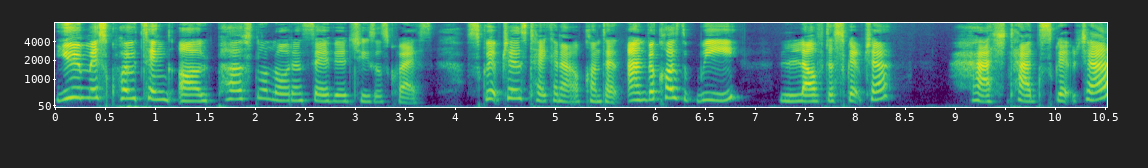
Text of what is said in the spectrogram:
You misquoting our personal Lord and Savior Jesus Christ. Scriptures taken out of context. And because we love the scripture, hashtag scripture,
